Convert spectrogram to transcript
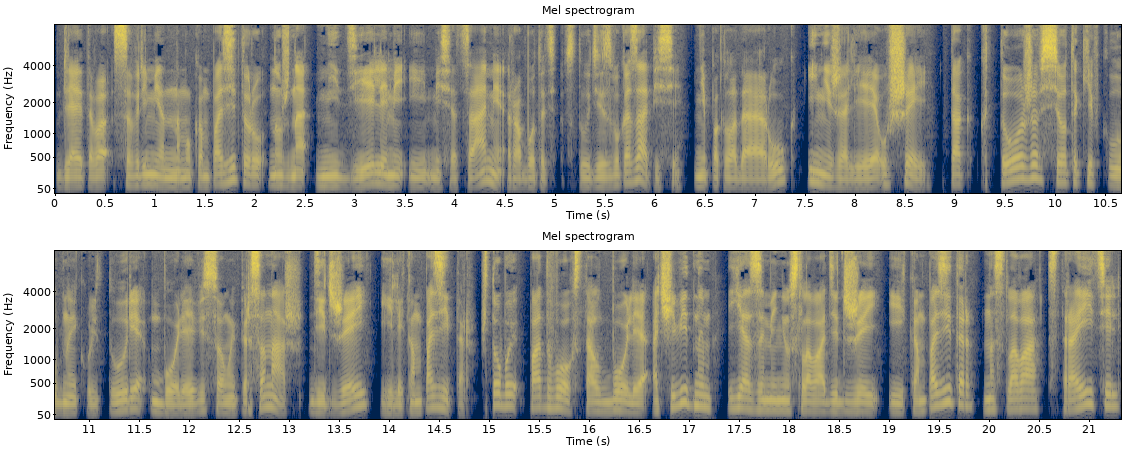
Для этого современному композитору нужно неделями и месяцами работать в студии звукозаписи, не покладая рук и не жалея ушей. Так кто же все-таки в клубной культуре более весомый персонаж? Диджей или композитор? Чтобы подвох стал более очевидным, я заменю слова диджей и композитор на слова строитель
